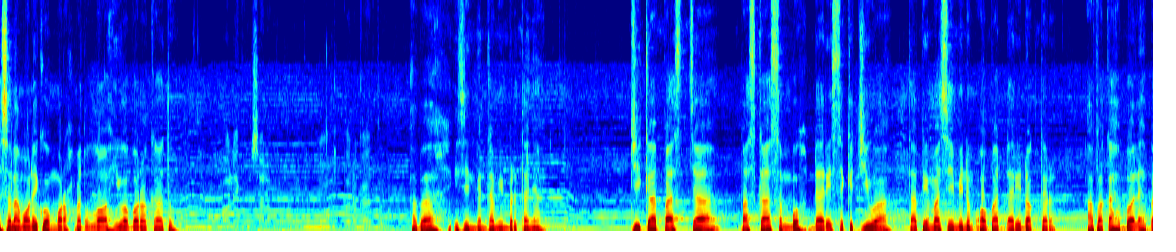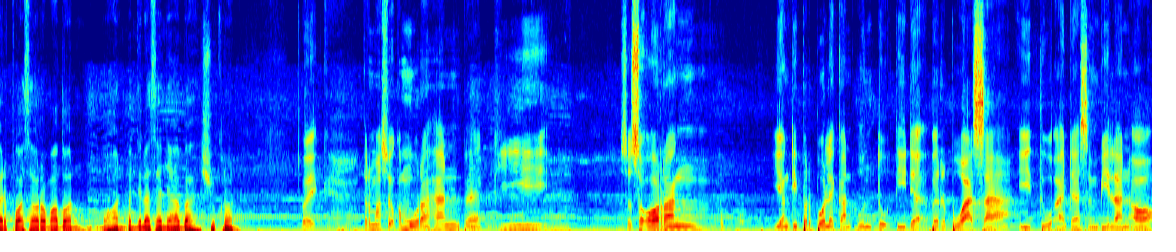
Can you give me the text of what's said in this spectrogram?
Assalamualaikum warahmatullahi wabarakatuh. Waalaikumsalam warahmatullahi wabarakatuh. Abah, izinkan kami bertanya. Jika pasca pasca sembuh dari sakit jiwa tapi masih minum obat dari dokter, apakah boleh berpuasa Ramadan? Mohon penjelasannya Abah, syukron. Baik, termasuk kemurahan bagi seseorang yang diperbolehkan untuk tidak berpuasa itu ada sembilan oh,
